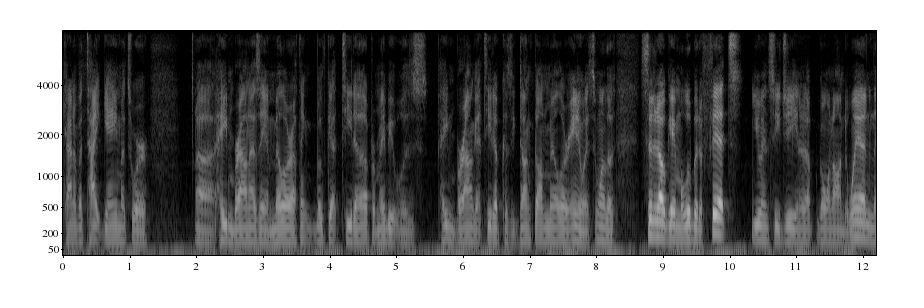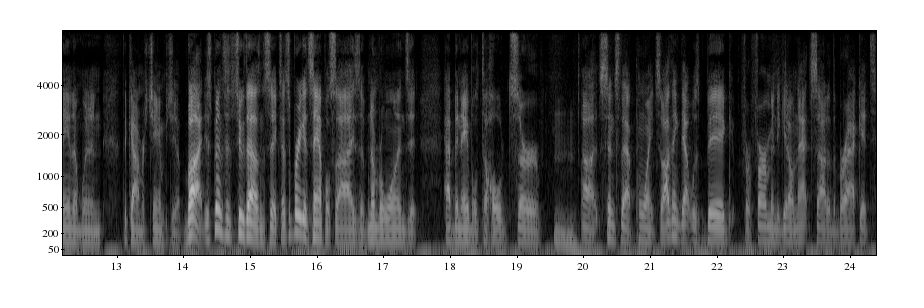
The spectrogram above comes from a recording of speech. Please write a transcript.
kind of a tight game. That's where uh, Hayden Brown, Isaiah Miller, I think both got teed up, or maybe it was Hayden Brown got teed up because he dunked on Miller. Anyway, it's one of those. Citadel gave him a little bit of fits. UNCG ended up going on to win, and they ended up winning the conference championship. But it's been since 2006. That's a pretty good sample size of number ones that have been able to hold serve uh, since that point. So I think that was big for Furman to get on that side of the bracket,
